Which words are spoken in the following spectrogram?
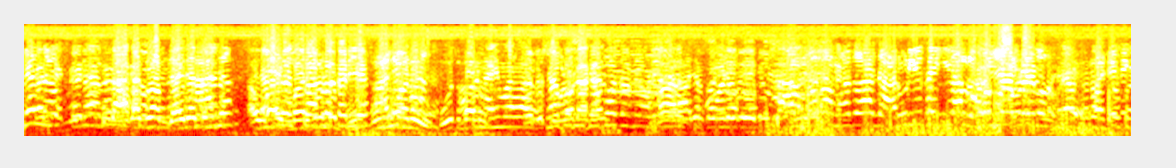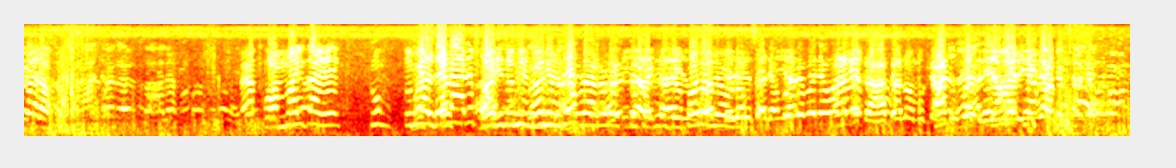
મેલ ના. કાકા તું જઈ રહે તો આજે- આવું આજે આઈ મરી રસ્તો જાઉં તો કરીએ. ભૂત. બનું. નહીં મારવાનું. છોડો પીએ એટલું સારું. આમાં આમાં તો આ દારૂડિયું થઈ ગયું આ લોકોને આપણે તો કરો. એ ગામમાં કહે, તું તું મેલ દે ને આજે ફરી તમે મેલ દે. કાકાનો અમુક કાઢું ભત્રીજા મારી કાકા. અરે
